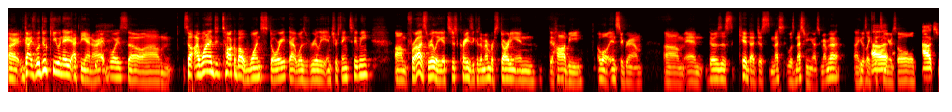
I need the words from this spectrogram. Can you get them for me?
right, guys, we'll do Q and A at the end. All right, boys. So, um, so I wanted to talk about one story that was really interesting to me. Um, for us, really, it's just crazy because I remember starting in the hobby, well, Instagram, um, and there was this kid that just mess- was messaging us. Remember that? Uh, he was like 15 Uh, years old. Alex.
